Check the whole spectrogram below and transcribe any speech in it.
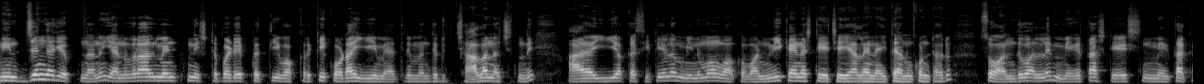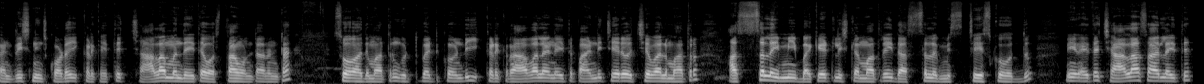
నేను నిజంగా చెప్తున్నాను ఎన్విరాన్మెంట్ని ఇష్టపడే ప్రతి ఒక్కరికి కూడా ఈ మేత్రి మందిర్ చాలా నచ్చుతుంది. ఆ ఈ యొక్క సిటీలో మినిమం ఒక వన్ వీక్ అయినా స్టే చేయాలని అయితే అనుకుంటారు. సో అందువల్లే మిగతా స్టేట్స్ మిగతా కంట్రీస్ నుంచి కూడా ఇక్కడికైతే చాలామంది అయితే వస్తూ ఉంటారంట. సో అది మాత్రం గుర్తుపెట్టుకోండి. ఇక్కడికి రావాలని అయితే పాండిచ్చేరి వచ్చే వాళ్ళు మాత్రం అస్సలు మీ బకెట్ లిస్ట్లో మాత్రం ఇది అస్సలు మిస్ చేసుకోవద్దు. నేనైతే చాలాసార్లు అయితే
